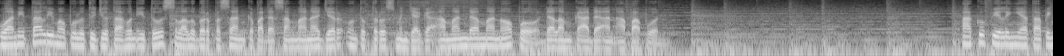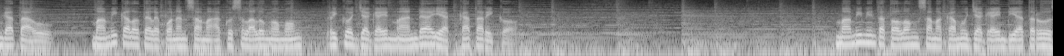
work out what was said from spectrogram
Wanita 57 tahun itu selalu berpesan kepada sang manajer untuk terus menjaga Amanda Manopo dalam keadaan apa pun. Aku feeling ya tapi nggak tahu, Mami kalau teleponan sama aku selalu ngomong, Riko jagain Manda ya, kata Riko. Mami minta tolong sama kamu jagain dia terus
